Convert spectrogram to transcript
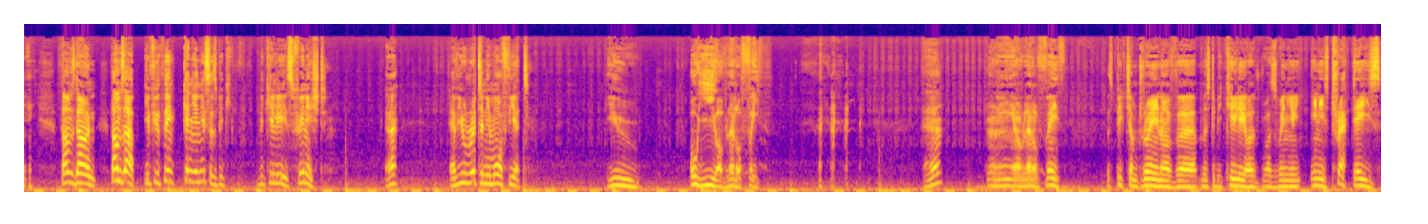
thumbs down, thumbs up. If you think Kenenisa's Bik Bekele is finished, yeah? have you written him off yet? You O ye of little faith. O ye of little faith. This picture I'm drawing of uh, Mr. Bekele was when he, in his track days,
